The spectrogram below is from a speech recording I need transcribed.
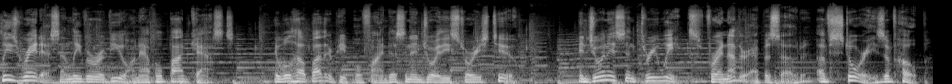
please rate us and leave a review on Apple Podcasts. It will help other people find us and enjoy these stories too. And join us in three weeks for another episode of Stories of Hope.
